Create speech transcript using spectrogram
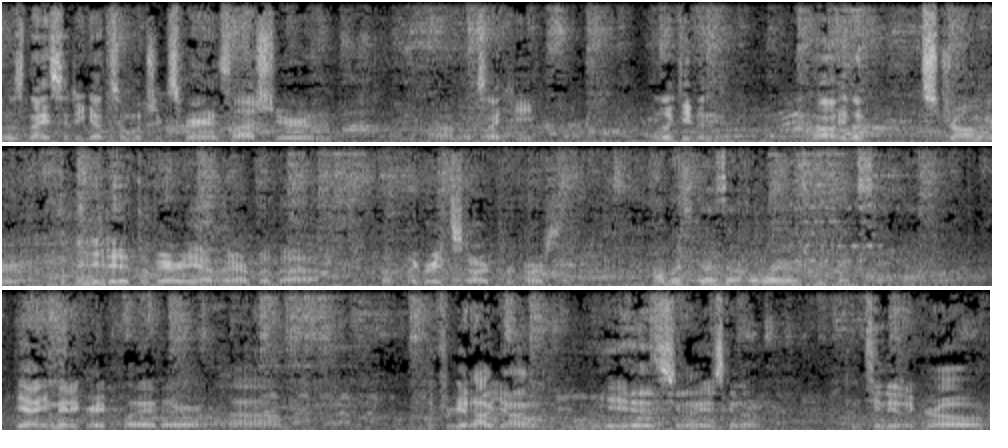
it was nice that he got so much experience last year, and um, looks like he he looked even well. He looked stronger than he did at the very end there, but. Uh, a, great start for Carson. How much does uh, Arroyo's defense stand out? Yeah, he made a great play there. Um, you forget how young he is. You know, he's going to continue to grow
